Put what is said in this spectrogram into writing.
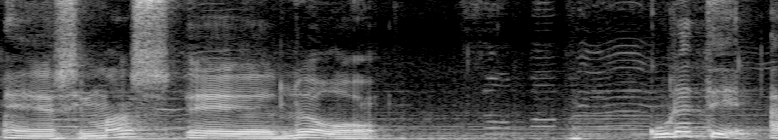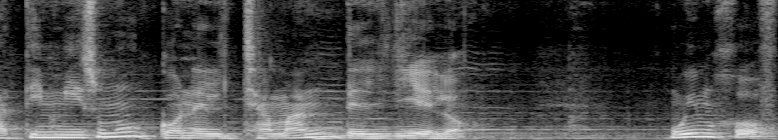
Eh, sin más. Eh, luego, cúrate a ti mismo con el chamán del hielo. Wim Hof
